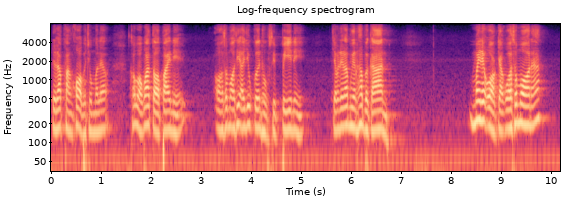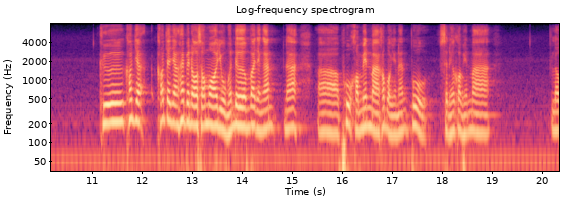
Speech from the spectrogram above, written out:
ได้รับฟังข้อประชุมมาแล้ว เขาบอกว่าต่อไปนี่อสมอที่อายุเกิน 60 ปีนี่ จะไม่ได้รับเงินค่าประกันไม่ได้ออกจากอสมอนะ คือเขาจะ เขาจะยังให้เป็นอสมอยู่เหมือนเดิมว่าอย่างนั้นนะผู้คอมเมนต์มาเขาบอกอย่างนั้น ผู้เสนอความเห็นมา เรา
